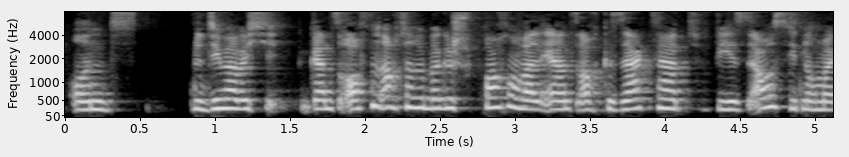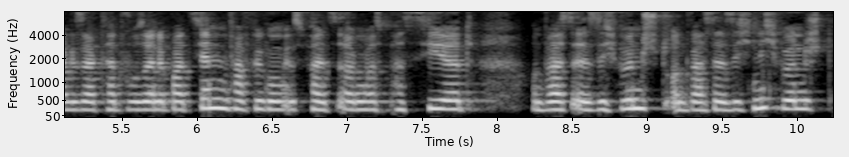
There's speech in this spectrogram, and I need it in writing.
Und mit dem habe ich ganz offen auch darüber gesprochen, weil er uns auch gesagt hat, wie es aussieht, nochmal gesagt hat, wo seine Patientenverfügung ist, falls irgendwas passiert und was er sich wünscht und was er sich nicht wünscht.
